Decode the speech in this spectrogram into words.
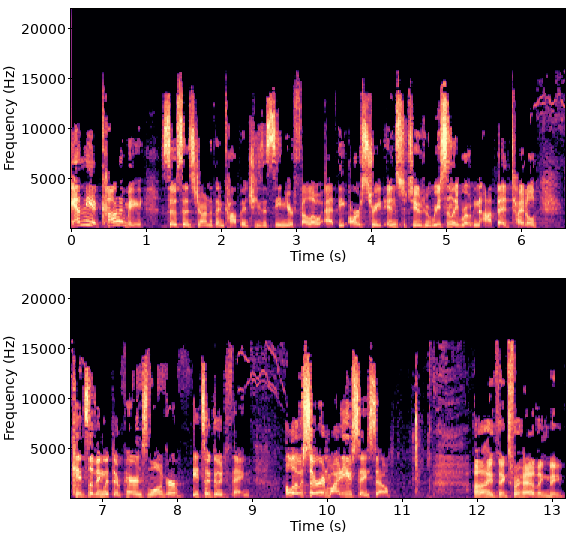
and the economy. So says Jonathan Coppage. He's a senior fellow at the R Street Institute who recently wrote an op-ed titled, Kids Living with Their Parents Longer, It's a Good Thing. Hello, sir, and why do you say so? Hi, thanks for having me.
